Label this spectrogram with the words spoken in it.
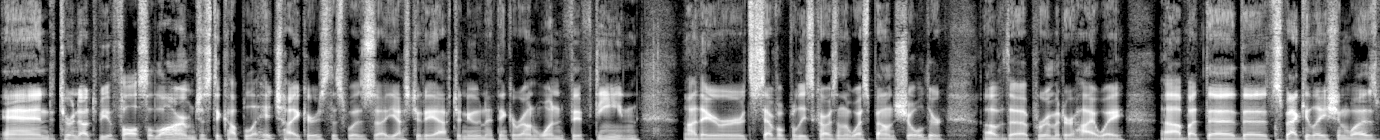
And it turned out to be a false alarm, just a couple of hitchhikers. This was uh, yesterday afternoon, I think around 1.15. Uh, there were several police cars on the westbound shoulder of the perimeter highway, uh, but the the speculation was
